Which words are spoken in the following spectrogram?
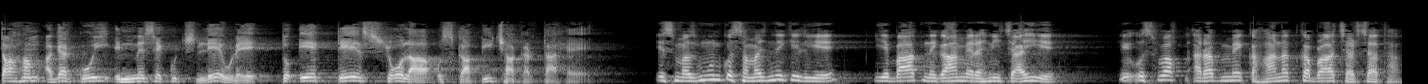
تاہم اگر کوئی ان میں سے کچھ لے اڑے تو ایک تیز شولا اس کا پیچھا کرتا ہے۔ اس مضمون کو سمجھنے کے لیے یہ بات نگاہ میں رہنی چاہیے۔ کہ اس وقت عرب میں کہانت کا بڑا چرچا تھا۔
